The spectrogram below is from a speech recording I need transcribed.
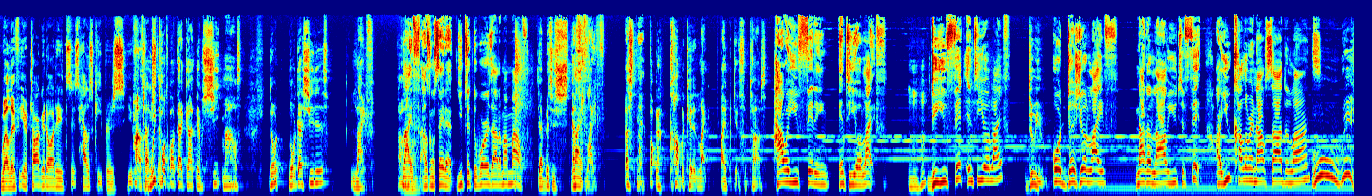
well, if your target audience is housekeepers, you've Miles, touched when we them. talked about that goddamn sheet, Miles, know, know what that sheet is? Life. Life. I was gonna say that. You took the words out of my mouth. That bitch is that's Life. life. That's a fucking complicated life life gets sometimes. How are you fitting into your life? Mm-hmm. Do you fit into your life? Do you? Or does your life not allow you to fit? Are you coloring outside the lines? Ooh wee.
